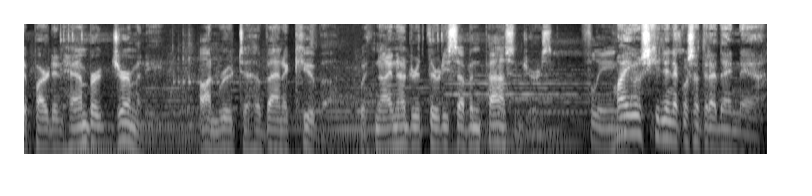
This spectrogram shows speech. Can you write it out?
departed Hamburg, Germany, en route to Havana, Cuba, with 937 passengers fleeing. Μάιος 1939.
